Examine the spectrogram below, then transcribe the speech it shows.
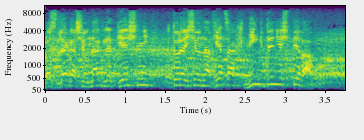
Rozlega się nagle pieśń, której się na wiecach nigdy nie śpiewało.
